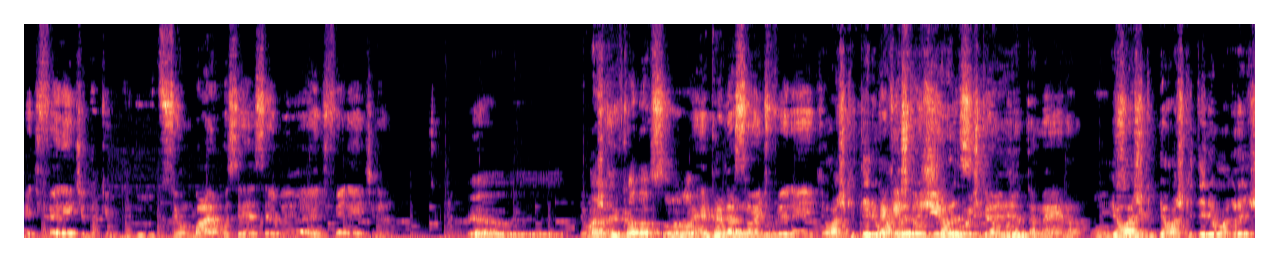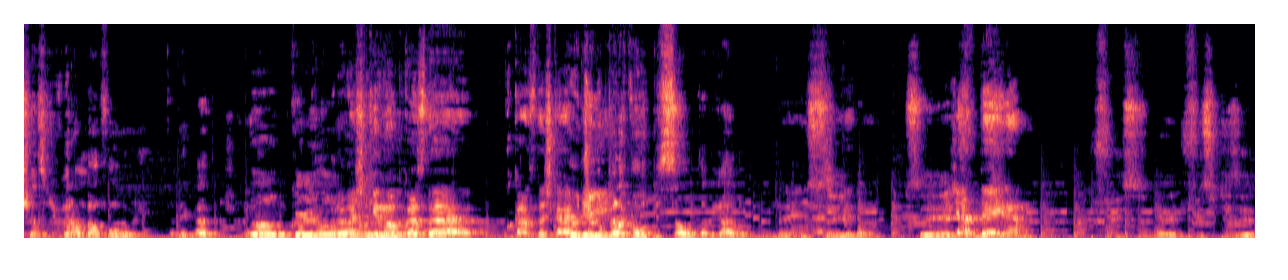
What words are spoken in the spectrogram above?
é diferente do que do, ser um bairro você recebe, é diferente, né? É, Eu a acho, arrecadação ela A arrecadação é diferente. eu acho que teria Até uma questão grande de chance de... também, não? Pô, Eu acho, que- eu acho que teria uma grande chance de virar um Belfor Roxo, tá ligado? Não, não creio não. Eu acho que não por causa, da, por causa das Eu características. digo pela corrupção, tá ligado? Não Acho sei, não. não sei. É Já difícil, tem, né, mano? Difícil, é difícil dizer.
